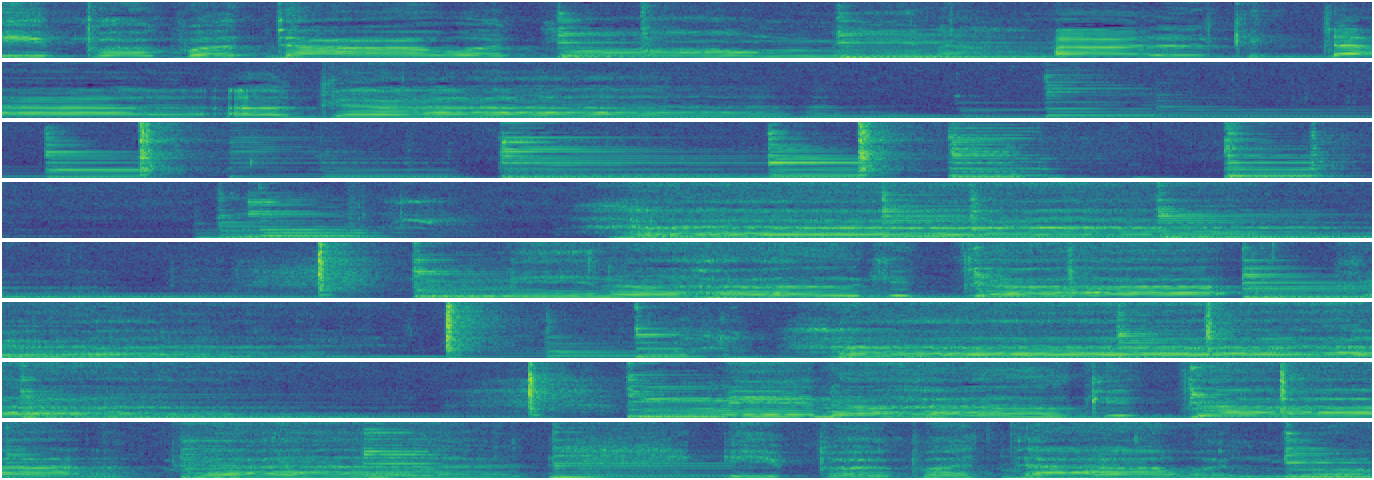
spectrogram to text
Ipagpatawad mo, minahal kita agad kita agad ha, Minahal kita agad Ipagpatawad mo.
